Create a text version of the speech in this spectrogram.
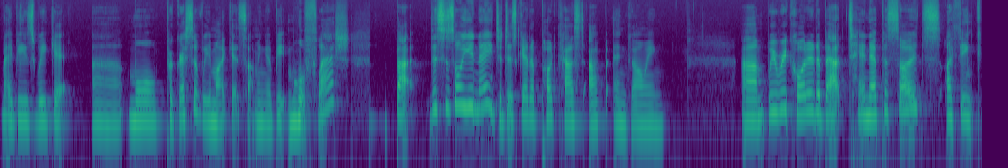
Maybe as we get uh, more progressive, we might get something a bit more flash. but this is all you need to just get a podcast up and going. Um, we recorded about 10 episodes. I think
